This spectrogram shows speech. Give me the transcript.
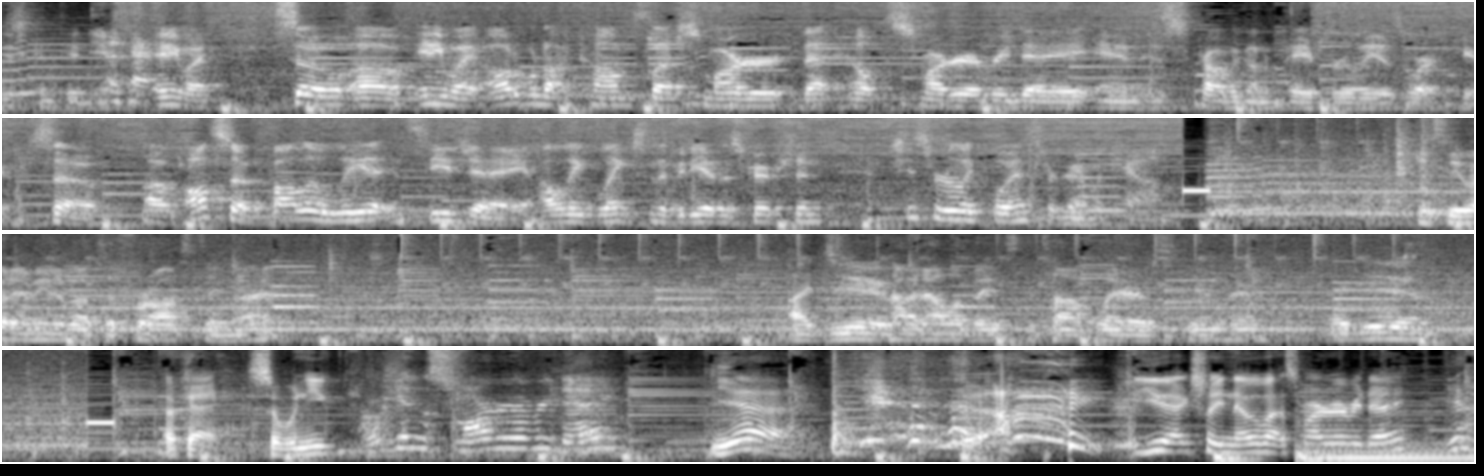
just continue. Okay. Anyway, so uh, anyway, audible.com slash smarter, that helps smarter every day and is probably going to pay for Leah's work here. So um, also follow Leah and CJ. I'll leave links in the video description. She's a really cool Instagram account. You see what I mean about the frosting, right? I do. How it elevates the top layer of skin there. I do. Okay, so when you Are we getting smarter every day? yeah. you actually know about Smarter Every Day? Yeah,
